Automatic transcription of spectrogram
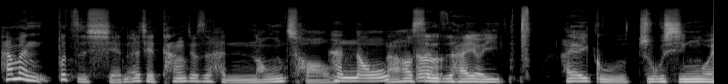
他们不止咸，而且汤就是很浓稠，很浓，然后甚嗯。至还有一、还有一股猪腥味，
